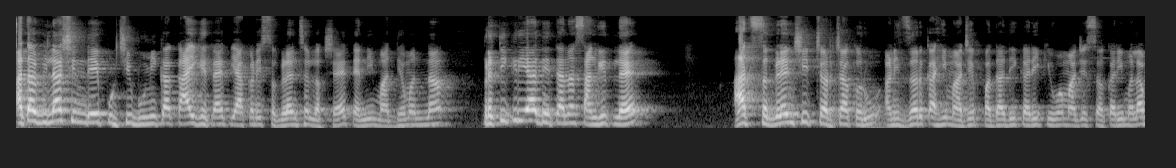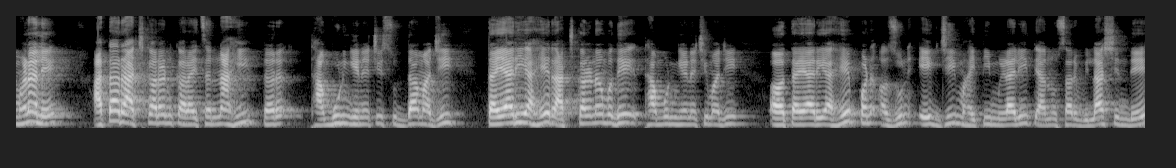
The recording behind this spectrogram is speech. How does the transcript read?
आता विलास शिंदे पुढची भूमिका काय घेत आहेत याकडे सगळ्यांचं लक्ष आहे. त्यांनी माध्यमांना प्रतिक्रिया देताना सांगितलंय आज सगळ्यांशी चर्चा करू आणि जर काही माझे पदाधिकारी किंवा माझे सहकारी मला म्हणाले आता राजकारण करायचं नाही तर थांबून घेण्याची सुद्धा माझी तयारी आहे. राजकारणामध्ये थांबून घेण्याची माझी तयारी आहे. पण अजून एक जी माहिती मिळाली त्यानुसार विलास शिंदे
